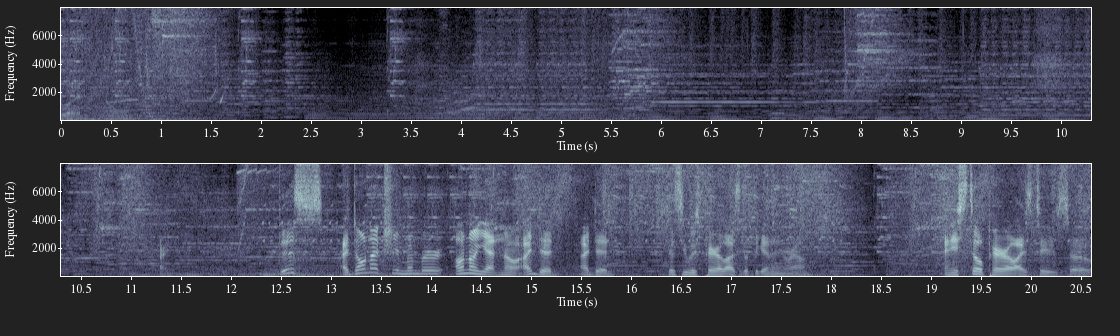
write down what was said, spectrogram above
But This, I don't actually remember. Oh, no, yeah, no, I did. I did. Because he was paralyzed at the beginning of the round. And he's still paralyzed too, so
